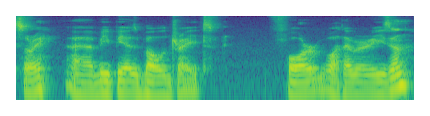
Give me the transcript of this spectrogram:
sorry uh, bps baud rate for whatever reason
